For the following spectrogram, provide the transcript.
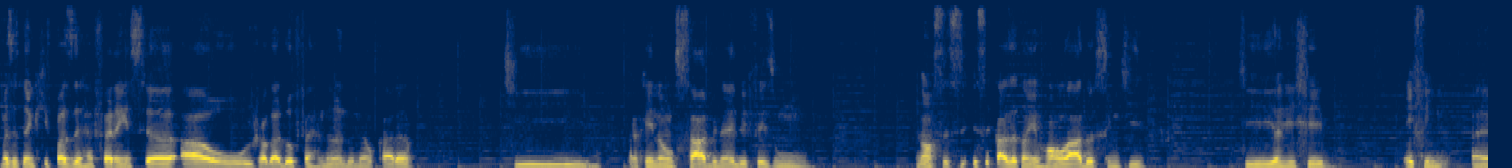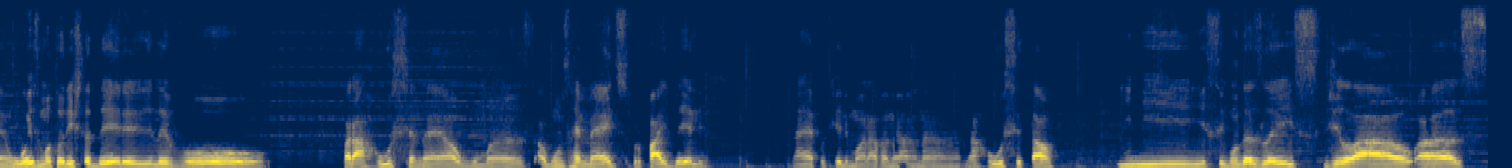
mas eu tenho que fazer referência ao jogador Fernando, né? O cara que, para quem não sabe, né? Ele fez um. Nossa, esse, esse caso é tão enrolado assim que, que a gente. Enfim, é, o ex-motorista dele ele levou para a Rússia né, algumas, alguns remédios para o pai dele, na época que ele morava na, na, na, Rússia e tal. E segundo as leis de lá, as,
